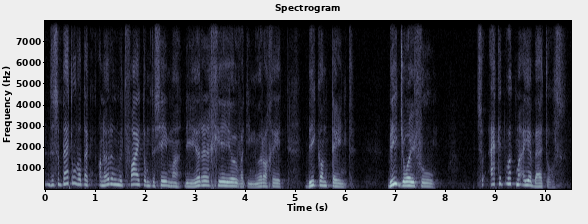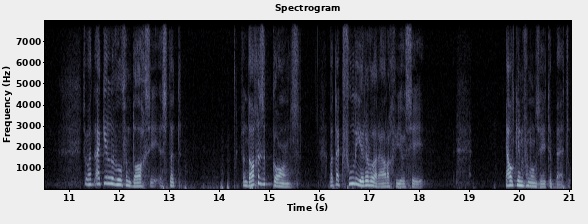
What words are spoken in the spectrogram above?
Dis 'n battle wat ek aanhoudend moet fight om te sê maar die Here gee jou wat jy nodig het. Be content. Be joyful. So ek het ook my eie battles. So wat ek julle wil vandag sê is dat vandag is 'n kans wat ek voel die Here wil regtig vir jou sê. Elkeen van ons het 'n battle.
